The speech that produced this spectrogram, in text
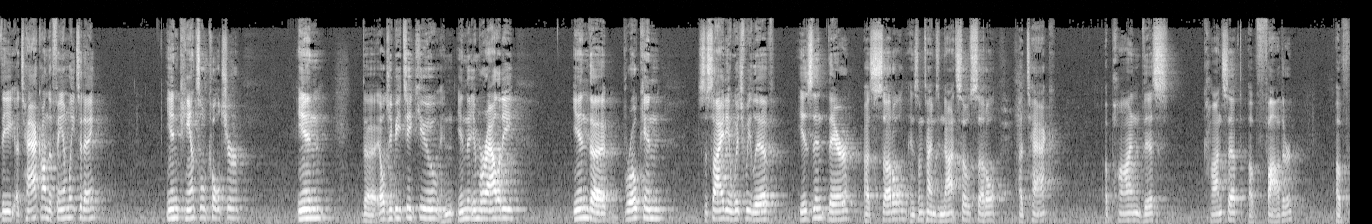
the attack on the family today, in cancel culture, in the LGBTQ, in, in the immorality, in the broken society in which we live, isn't there a subtle and sometimes not so subtle attack upon this concept of father, of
